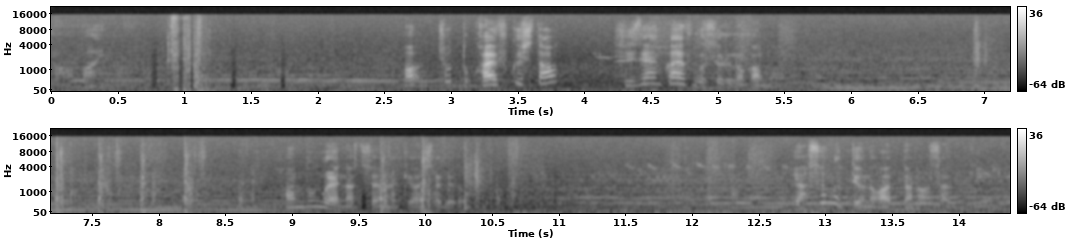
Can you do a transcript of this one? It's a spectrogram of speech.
やばいな。あちょっと回復した？自然回復するのかも。半分ぐらいになってたような気がしたけど。休むっていうのがあったなさっき。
